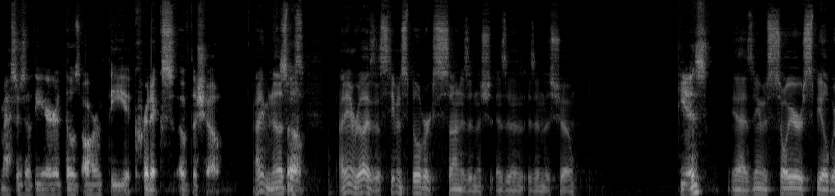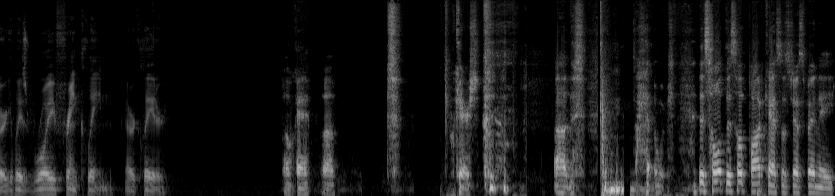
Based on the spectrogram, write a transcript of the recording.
Masters of the Air. Those are the critics of the show. I didn't even know this So- was. I didn't realize that Steven Spielberg's son is in this is in, is in this show. He is. Yeah, his name is Sawyer Spielberg. He plays Roy Frank Clayton or Clater. Okay. Uh, who cares? uh, this, this whole this whole podcast has just been a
